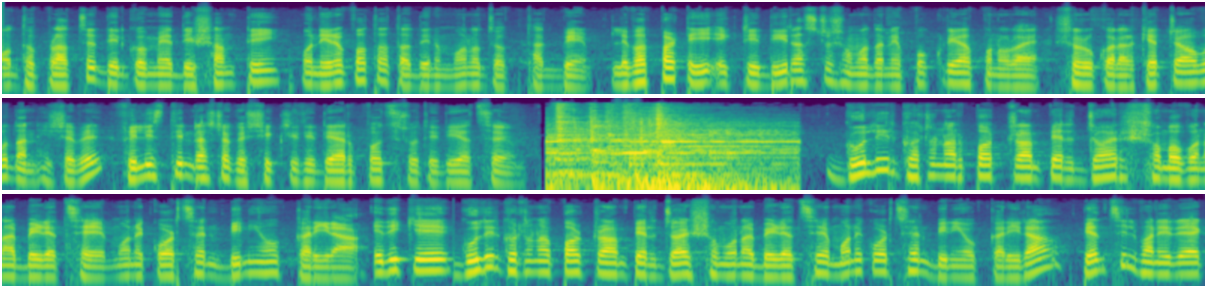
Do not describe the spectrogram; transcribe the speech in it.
মধ্যপ্রাচ্যে দীর্ঘমেয়াদী শান্তি ও নিরাপত্তা তাদের মনোযোগ থাকবে। লেবার পার্টি একটি দ্বিরাষ্ট্র সমাধানের প্রক্রিয়া পুনরায় শুরু করার ক্ষেত্রে অবদান হিসেবে ফিলিস্তিন রাষ্ট্রকে স্বীকৃতি দেওয়ার প্রতিশ্রুতি দিয়েছে। গুলির ঘটনার পর ট্রাম্পের জয়ের সম্ভাবনা বেড়েছে, মনে করছেন বিনিয়োগকারীরা। এদিকে, গুলির ঘটনার পর ট্রাম্পের জয়ের সম্ভাবনা বেড়েছে, মনে করছেন বিনিয়োগকারীরা। পেনসিলভানির এক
